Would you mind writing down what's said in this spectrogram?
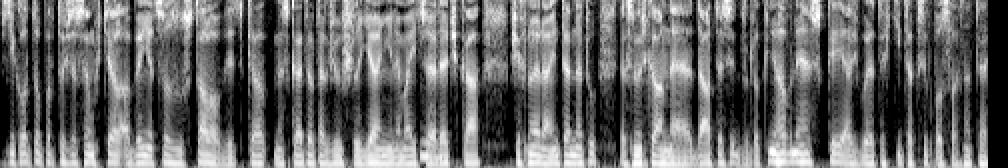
vzniklo to, protože jsem chtěl, aby něco zůstalo. Vždycka, dneska je to tak, že už lidi ani nemají hmm. CDčka, všechno je na internetu, tak jsem říkal, ne, dáte si to do knihovny hezky, až budete chtít, tak si poslechnete,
